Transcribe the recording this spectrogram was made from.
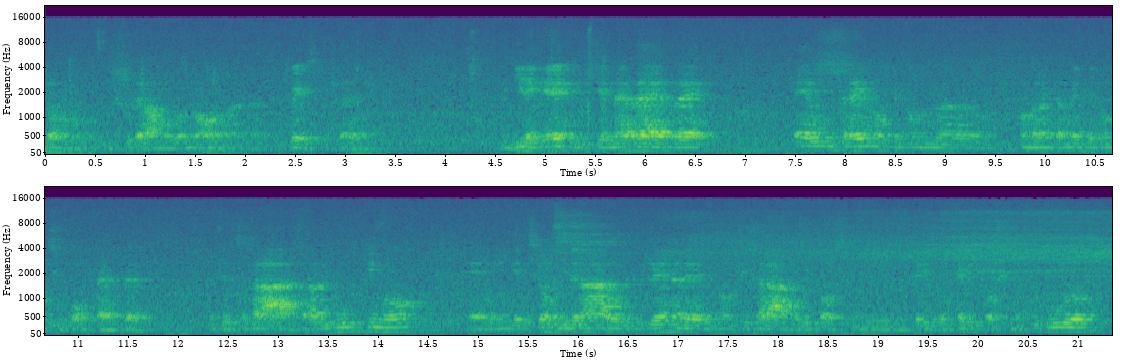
giorno discutevamo con noi questo cioè di dire che il PNRR è un treno che non, fondamentalmente non si può perdere, nel senso sarà, sarà l'ultimo, un'iniezione di denaro del genere non ci sarà per, i prossimi, per, il, per il prossimo futuro.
